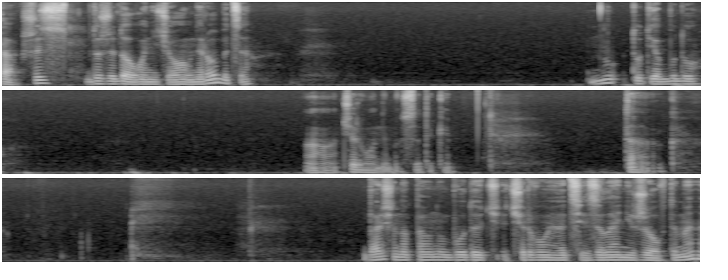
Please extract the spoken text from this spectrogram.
Так, щось дуже довго нічого не робиться. Ну, тут я буду. Ага, червоними все-таки. Так. Далі, напевно, будуть червоні ці зелені жовтими.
